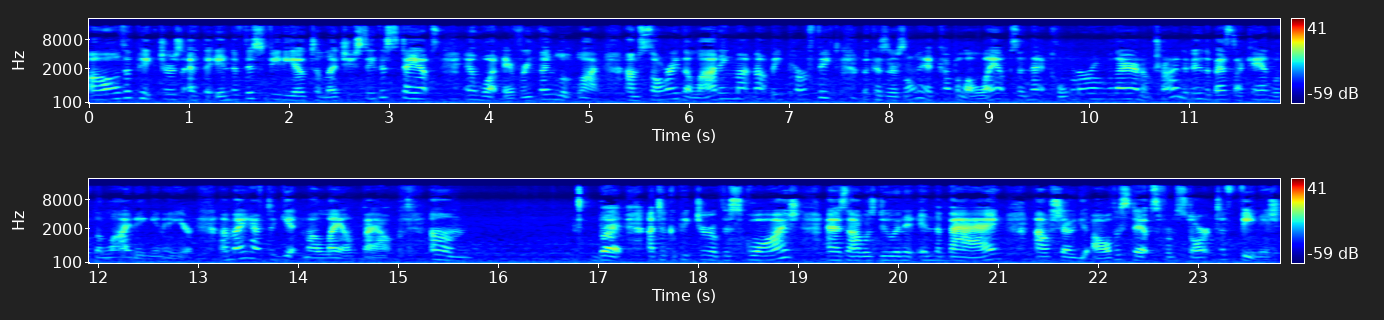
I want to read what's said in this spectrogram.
all the pictures at the end of this video to let you see the steps and what everything looked like. I'm sorry the lighting might not be perfect because there's only a couple of lamps in that corner over there and I'm trying to do the best I can with the lighting in here. I may have to get my lamp out. Um, but I took a picture of the squash as I was doing it in the bag. I'll show you all the steps from start to finish.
